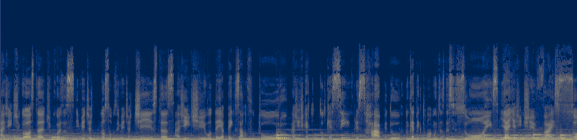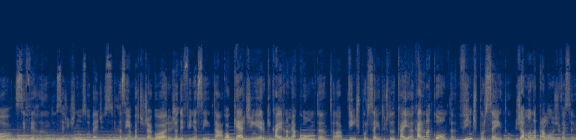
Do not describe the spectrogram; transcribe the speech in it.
A gente gosta de coisas imediatas. Nós somos imediatistas, a gente odeia pensar no futuro, a gente quer tu- tudo que é simples, rápido, não quer ter que tomar muitas decisões. E aí a gente vai só se ferrando se a gente não souber disso. Então, assim, a partir de agora, já define assim, tá? Qualquer dinheiro que cair na minha conta, sei lá, 20% de tudo que cair, caiu na conta, 20%, já manda pra longe de você.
